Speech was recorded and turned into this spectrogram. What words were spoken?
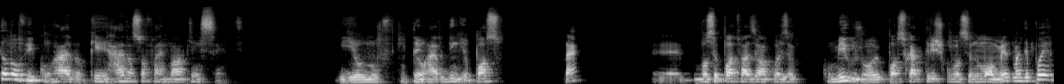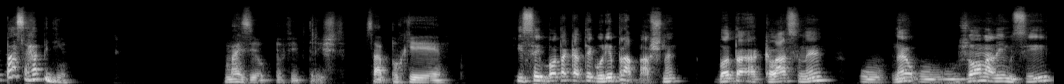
Eu não fico com raiva, porque raiva só faz mal a quem sente. E eu não, não tenho raiva de ninguém. Eu posso, né? É, você pode fazer uma coisa comigo, João, eu posso ficar triste com você no momento, mas depois passa rapidinho. Mas eu, eu fico triste, sabe? Porque Isso aí bota a categoria pra baixo, né? Bota a classe, né? O, né? o, o jornalismo em si,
